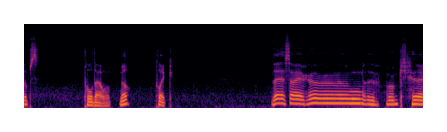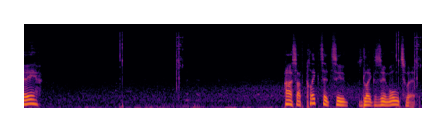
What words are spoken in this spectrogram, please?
Oops. Pull down. No? Click. This I... Um, okay. Ah, so I've clicked it to like zoom into it.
